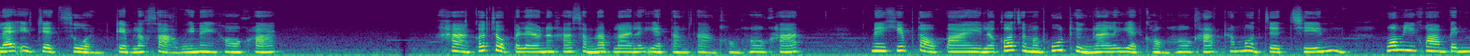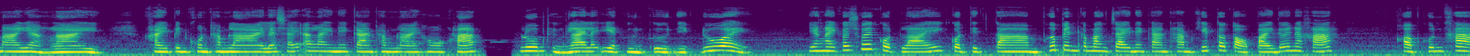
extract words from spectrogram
และอีก 7 ส่วนเก็บรักษาไว้ในฮอร์ครัส ค่ะก็จบไปแล้วนะคะสำหรับรายละเอียดต่างๆ ของฮอร์ครัสในคลิปต่อไปแล้วก็จะมาพูดถึงรายละเอียดของฮอร์ครัสทั้งหมด 7 ชิ้น ว่ามีความเป็นมาอย่างไร ใครเป็นคนทำลายและใช้อะไรในการทำลายฮอร์ครัสรวมถึงรายละเอียดอื่นๆ อีกด้วย ยังไงก็ช่วยกดไลค์ กดติดตาม เพื่อเป็นกำลังใจในการทำคลิปต่อๆไปด้วยนะคะ ขอบคุณค่ะ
